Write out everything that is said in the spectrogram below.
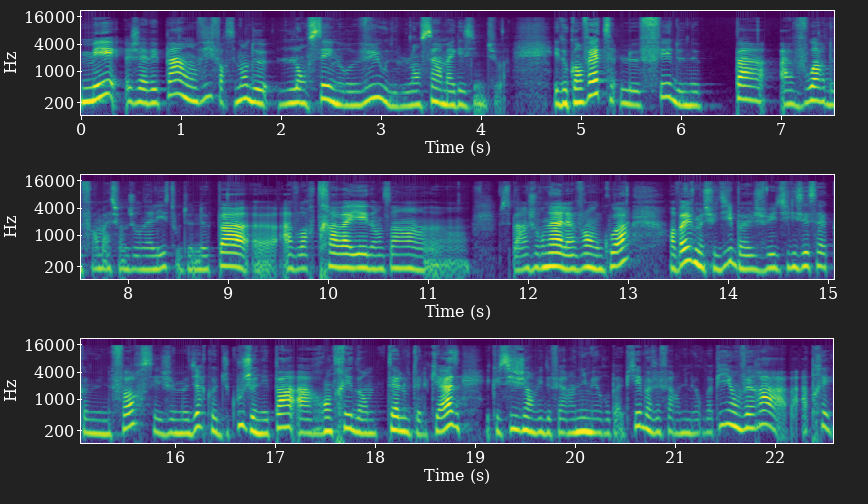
mais j'avais pas envie forcément de lancer une revue ou de lancer un magazine tu vois. Et donc en fait le fait de ne avoir de formation de journaliste ou de ne pas euh, avoir travaillé dans un, euh, pas un journal avant ou quoi, en fait, je me suis dit, bah, je vais utiliser ça comme une force et je vais me dire que du coup, je n'ai pas à rentrer dans telle ou telle case et que si j'ai envie de faire un numéro papier, bah, je vais faire un numéro papier et on verra après.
